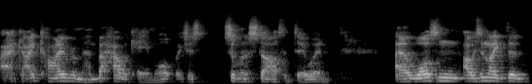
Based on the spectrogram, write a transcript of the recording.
I, I can't remember how it came up. It's just something I started doing. I wasn't. I was in like the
